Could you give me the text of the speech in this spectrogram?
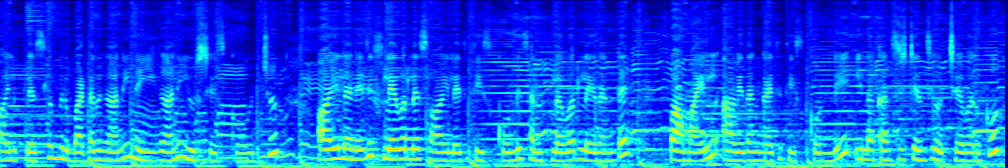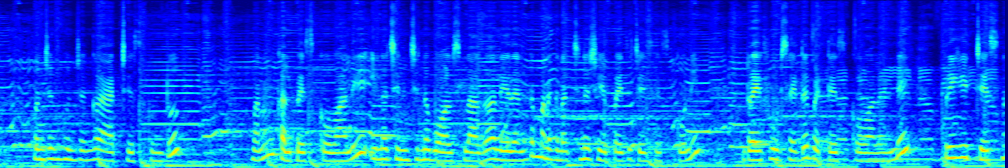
ఆయిల్ ప్లేస్లో మీరు బటర్ కానీ నెయ్యి కానీ యూస్ చేసుకోవచ్చు. ఆయిల్ అనేది ఫ్లేవర్లెస్ ఆయిల్ అయితే తీసుకోండి. సన్ఫ్లవర్ లేదంటే పామ్ ఆయిల్ ఆ విధంగా అయితే తీసుకోండి. ఇలా కన్సిస్టెన్సీ వచ్చే వరకు కొంచెం కొంచెంగా యాడ్ చేసుకుంటూ మనం కలిపేసుకోవాలి. ఇలా చిన్న చిన్న బాల్స్ లాగా లేదంటే మనకు నచ్చిన షేప్ అయితే చేసేసుకొని డ్రై ఫ్రూట్స్ అయితే పెట్టేసుకోవాలండి. ప్రీ హీట్ చేసిన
